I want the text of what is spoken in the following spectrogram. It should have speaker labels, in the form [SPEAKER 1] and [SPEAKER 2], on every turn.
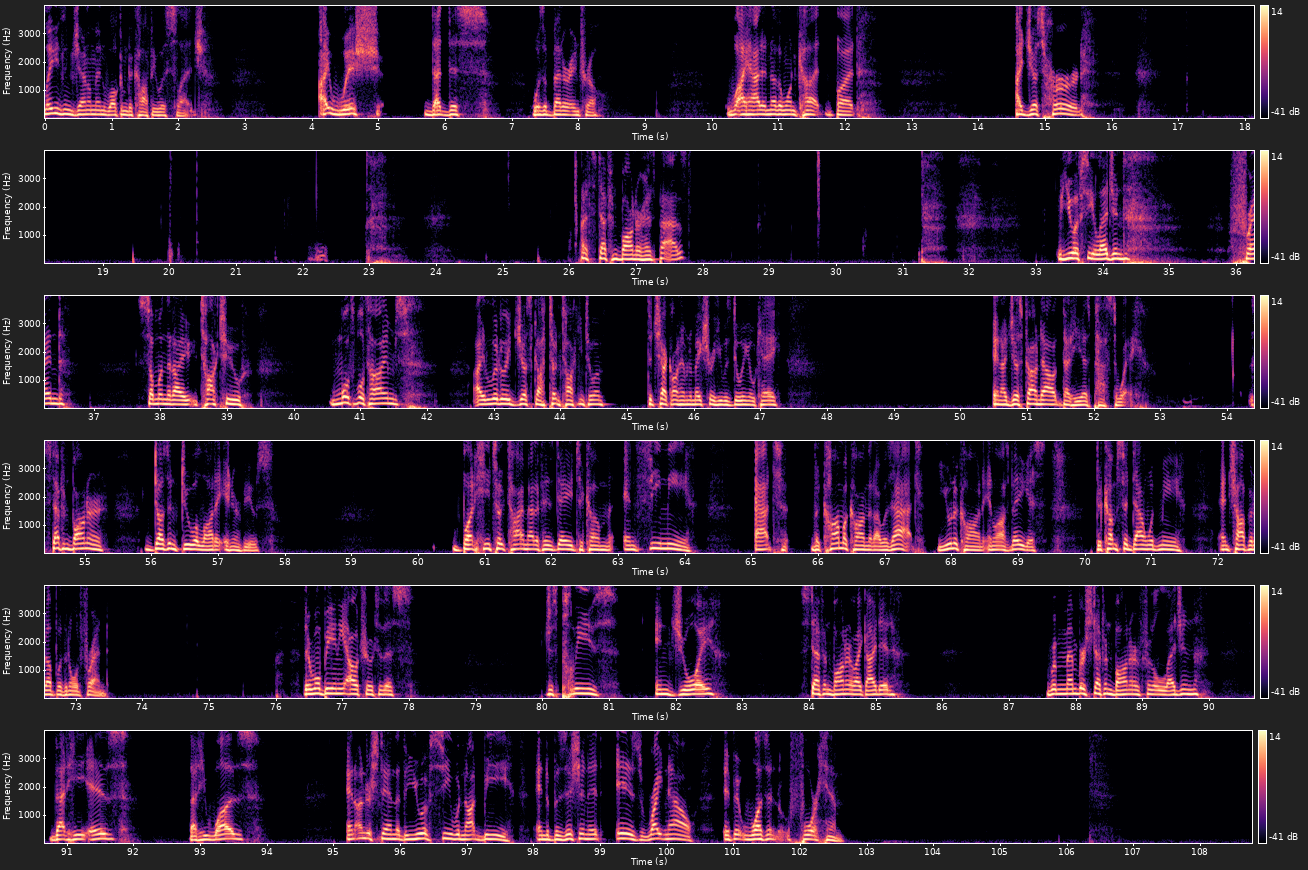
[SPEAKER 1] Ladies and gentlemen, welcome to Coffee with Sledge. I wish that this was a better intro. I had another one cut, but I just heard that Stephan Bonnar has passed. UFC legend, friend, someone that I talked to multiple times. I literally just got done talking to him to check on him to make sure he was doing okay. And I just found out that he has passed away. Stephan Bonnar doesn't do a lot of interviews but he took time out of his day to come and see me at the Comic Con that I was at, Unicon in Las Vegas, to come sit down with me and chop it up with an old friend. There won't be any outro to this. Just please enjoy Stephan Bonnar like I did. Remember Stephan Bonnar for the legend that he is, that he was, and understand that the UFC would not be in the position it is right now if it wasn't for him.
